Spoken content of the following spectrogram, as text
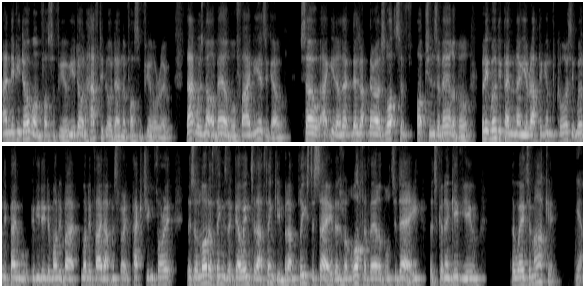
And if you don't want fossil fuel, you don't have to go down the fossil fuel route. That was not available five years ago. So, uh, you know, there's, there are lots of options available, but it will depend on how you're wrapping them, of course. It will depend if you need a modified, modified atmospheric packaging for it. There's a lot of things that go into that thinking, but I'm pleased to say there's a lot available today that's going to give you the way to market. Yeah,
